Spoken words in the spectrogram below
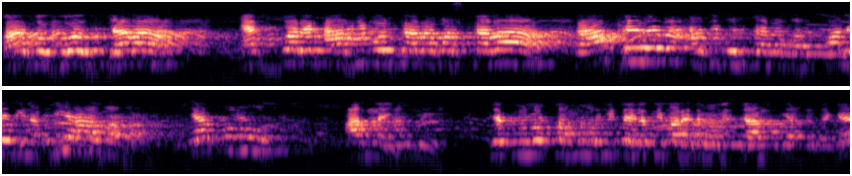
আর তো গো- যারা একবারে আজীবন কারাবাস কারা কাফেরেরা আজীবন কারাবাস পালে দিনা বিহা বাবা এর কোনো আর নেই যে কোন লোকটা মরবি তুই জান থেকে,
